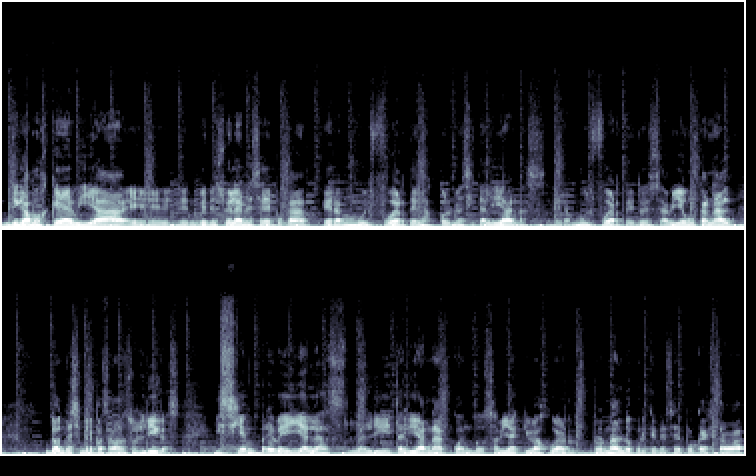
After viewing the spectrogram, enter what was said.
digamos que había en Venezuela en esa época eran muy fuertes las colonias italianas, era muy fuerte. Entonces había un canal donde siempre pasaban sus ligas. Y siempre veía las, la liga italiana cuando sabía que iba a jugar Ronaldo, porque en esa época estaba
